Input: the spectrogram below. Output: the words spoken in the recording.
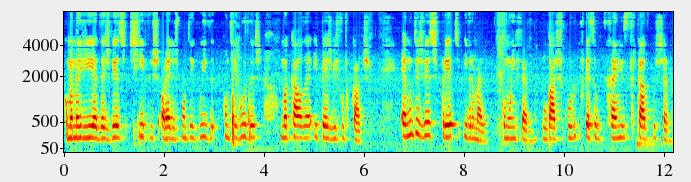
como a maioria das vezes chifres, orelhas pontiagudas, uma cauda e pés bifurcados. É muitas vezes preto e vermelho, como o inferno, lugar escuro porque é subterrâneo cercado por chamas.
